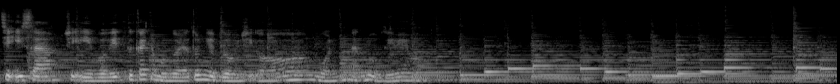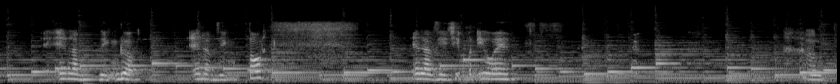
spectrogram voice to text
chị sao? Chị với tư cách là một người đã tốt nghiệp rồi chị có muốn nhắn nhủ gì với em không em làm gì cũng được. Em làm gì cũng tốt. Em làm gì chị vẫn yêu em. Ok,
